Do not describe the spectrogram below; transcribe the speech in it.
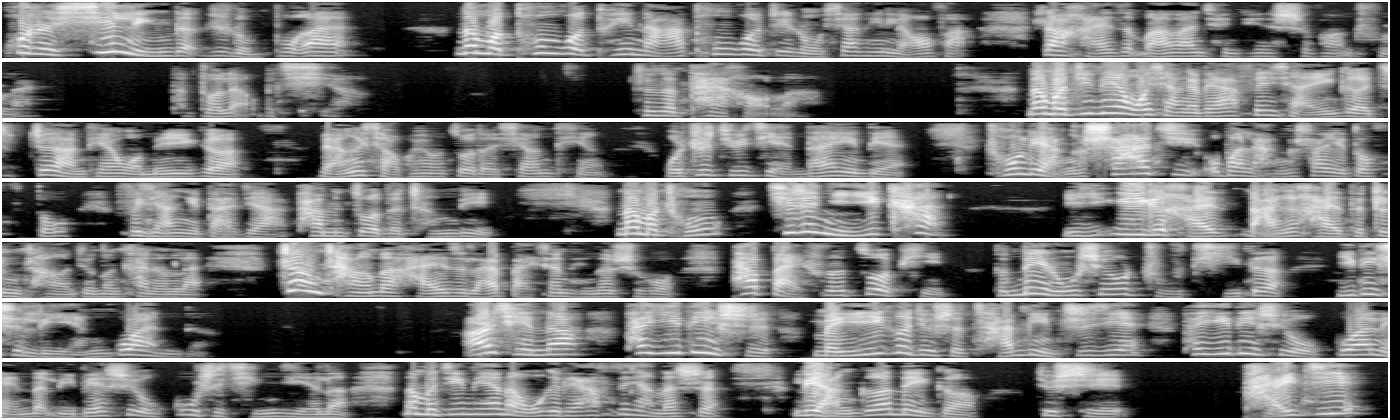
或者心灵的这种不安。那么，通过推拿，通过这种香庭疗法，让孩子完完全全释放出来，他多了不起啊！真的太好了。那么，今天我想给大家分享一个，这两天我们一个两个小朋友做的香亭。我只举简单一点，从两个沙具，我把两个沙具都都分享给大家，他们做的成品。那么从其实你一看，一一个孩子哪个孩子正常就能看出来。正常的孩子来百香亭的时候，他摆出的作品的内容是有主题的，一定是连贯的，而且呢，它一定是每一个就是产品之间，它一定是有关联的，里边是有故事情节的。那么今天呢，我给大家分享的是两个那个。就是台阶，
